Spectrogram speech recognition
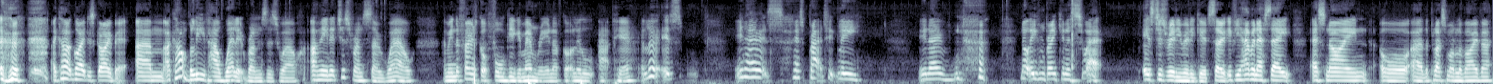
I can't quite describe it. Um, I can't believe how well it runs as well. I mean, it just runs so well. I mean, the phone's got four gig of memory, and I've got a little app here. And look, it's you know, it's it's practically you know, not even breaking a sweat. It's just really, really good. So if you have an S8, S9, or uh, the Plus model of either,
